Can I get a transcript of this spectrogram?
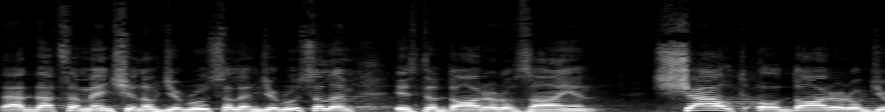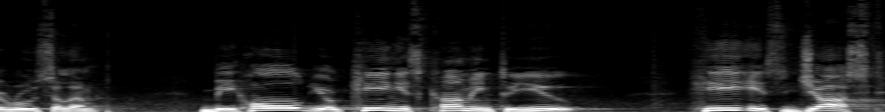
That, that's a mention of Jerusalem. Jerusalem is the daughter of Zion. Shout, O daughter of Jerusalem. Behold, your king is coming to you. He is just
